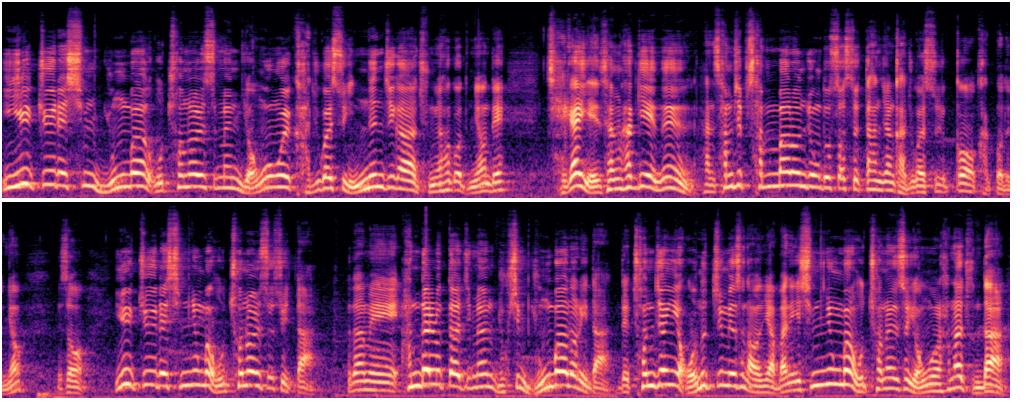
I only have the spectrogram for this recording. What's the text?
이 일주일에 16만 5천 원을 쓰면 영웅을 가져갈 수 있는지가 중요하거든요. 근데 제가 예상하기에는 한 33만 원 정도 썼을 때 한 장 가져갈 수 있을 것 같거든요. 그래서 일주일에 16만 5천 원을 쓸 수 있다. 그 다음에 한 달로 따지면 66만 원이다. 근데 천장이 어느 쯤에서 나오냐? 만약에 16만 5천 원에서 영웅을 하나 준다.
